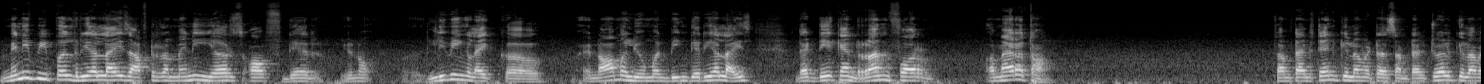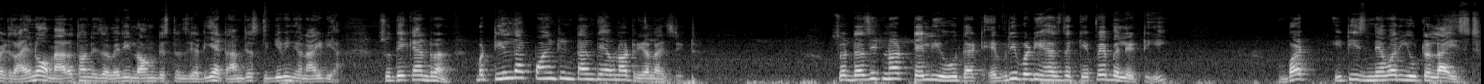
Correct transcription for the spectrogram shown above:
many people realize after many years of their, you know, living like uh, a normal human being, they realize that they can run for a marathon. Sometimes 10 kilometers, sometimes 12 kilometers. I know marathon is a very long distance yet, yet I'm just giving you an idea. So they can run. But till that point in time, they have not realized it. So, does it not tell you that everybody has the capability, but it is never utilized?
